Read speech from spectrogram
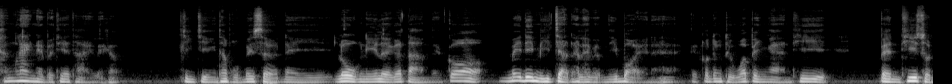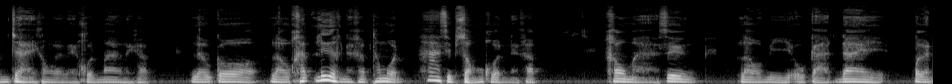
ครั้งแรกในประเทศไทยเลยครับ จริงๆ ถ้าผมไปเสิร์ชในโลกนี้เลยก็ตามเนี่ยก็ไม่ได้มีจัดอะไรแบบนี้บ่อยนะฮะแต่ก็ต้องถือว่าเป็นงานที่เป็นที่สนใจของหลาย ๆ คนมากเลยครับ แล้วก็เราคัดเลือกนะครับทั้งหมด 52 คนนะครับ เข้ามาซึ่งเรามีโอกาสได้เปิด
